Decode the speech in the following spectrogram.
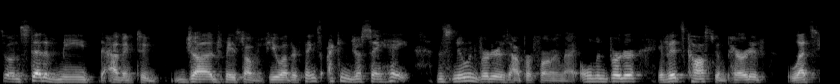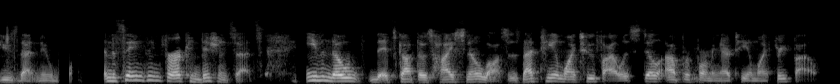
So instead of me having to judge based off a few other things, I can just say, hey, this new inverter is outperforming my old inverter. If it's cost comparative, let's use that new one. And the same thing for our condition sets. Even though it's got those high snow losses, that TMY2 file is still outperforming our TMY3 file.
